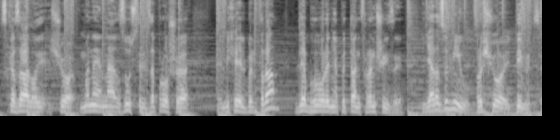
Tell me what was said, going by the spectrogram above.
сказали, що мене на зустріч запрошує Міхаель Бертрам для обговорення питань франшизи, я розумів, про що йтиметься.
